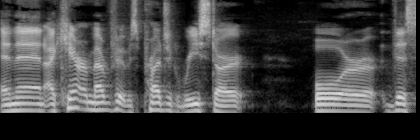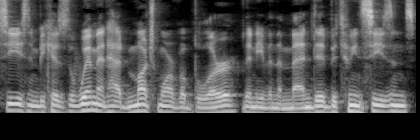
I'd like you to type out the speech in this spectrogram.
and then I can't remember if it was Project Restart or this season because the women had much more of a blur than even the men did between seasons.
